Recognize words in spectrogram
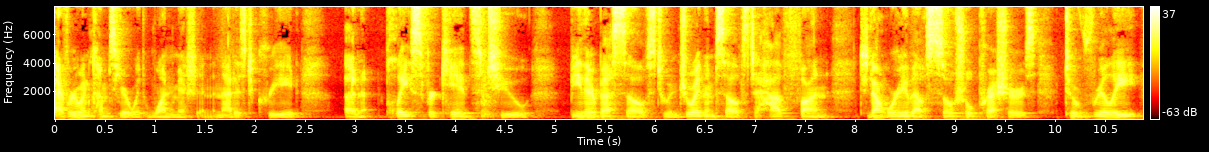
everyone comes here with one mission, and that is to create a place for kids to be their best selves, to enjoy themselves, to have fun, to not worry about social pressures, to really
